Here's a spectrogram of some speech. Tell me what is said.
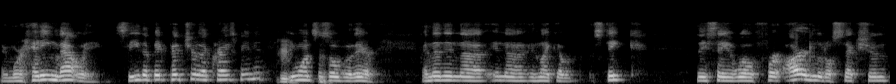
and we're heading that way. See the big picture that Christ painted? Hmm. He wants us over there. And then in the in the in like a stake, they say, well, for our little section,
